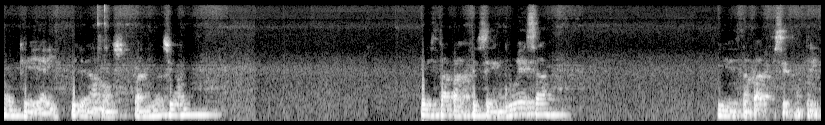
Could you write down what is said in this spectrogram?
Ok, ahí le damos la animación. Esta parte se engruesa y esta parte se comprime.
